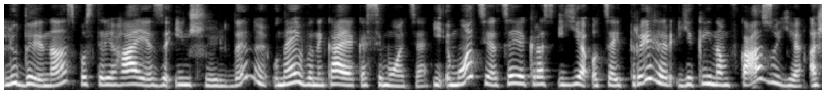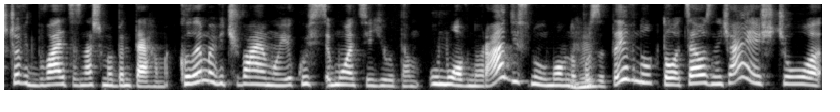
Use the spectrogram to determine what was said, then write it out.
людина спостерігає за іншою людиною, у неї виникає якась емоція, і емоція це якраз і є оцей тригер, який нам вказує, а що відбувається з нашими бентегами. Коли ми відчуваємо якусь емоцію там умовно радісну, умовно позитивну, то це означає, що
